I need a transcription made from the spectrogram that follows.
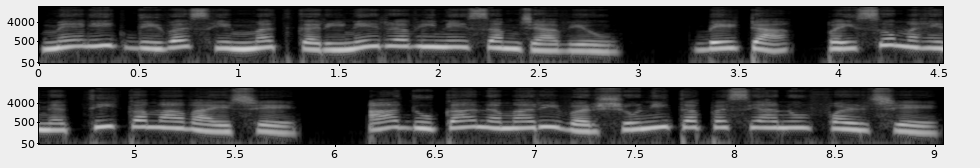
મેં એક દિવસ હિંમત કરીને રવિને સમજાવ્યું. બેટા, પૈસો મહેનતથી કમાવાય છે. આ દુકાન અમારી વર્ષોની તપસ્યાનું ફળ છે.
